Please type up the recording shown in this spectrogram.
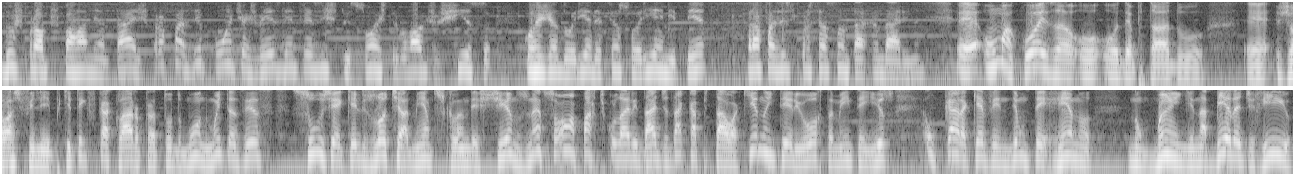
dos próprios parlamentares para fazer ponte, às vezes, entre as instituições, Tribunal de Justiça, Corregedoria, Defensoria, MP, para fazer esses processos andarem. Né? É, uma coisa, o, o deputado é, Jorge Felipe, que tem que ficar claro para todo mundo, muitas vezes surgem aqueles loteamentos clandestinos, não é só uma particularidade da capital, aqui no interior também tem isso. O cara quer vender um terreno no mangue, na beira de rio,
